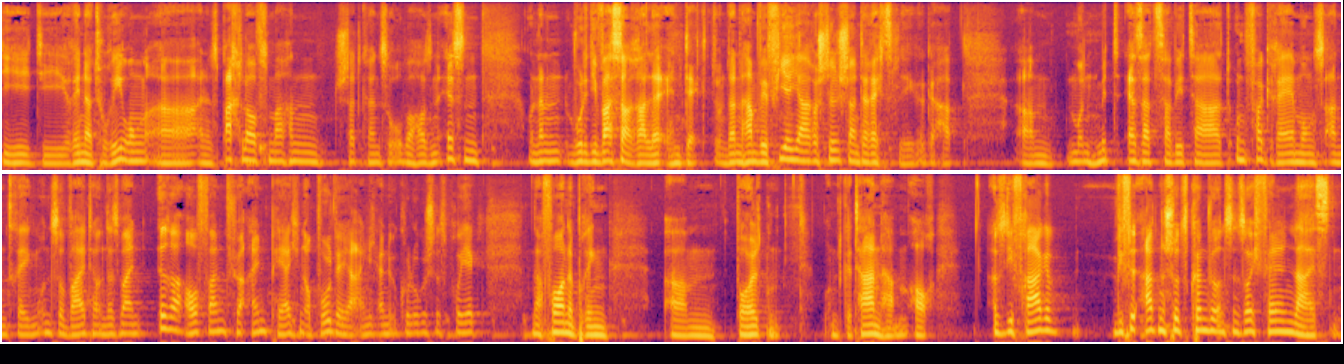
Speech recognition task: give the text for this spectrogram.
die, die Renaturierung äh, eines Bachlaufs machen, Stadtgrenze Oberhausen-Essen. Und dann wurde die Wasserralle entdeckt. Und dann haben wir vier Jahre Stillstand der Rechtspflege gehabt. Ähm, und mit Ersatzhabitat und Vergrämungsanträgen und so weiter. Und das war ein irrer Aufwand für ein Pärchen, obwohl wir ja eigentlich ein ökologisches Projekt nach vorne bringen ähm, wollten und getan haben auch. Also die Frage, wie viel Artenschutz können wir uns in solch Fällen leisten?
